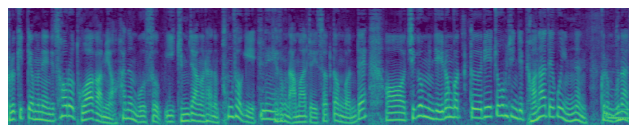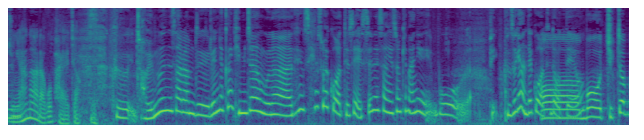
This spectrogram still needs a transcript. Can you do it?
그렇기 때문에 이제 서로 도와가며 하는 모습 이 김장을 하는 풍속이 네. 계속 남아져 있었던 건데 어, 지금 이제 이런 것들이 조금씩 이제 변화되고 있는 그런 음. 문화 중에 하나라고 봐야죠. 네. 그 젊은 사람들은 약간 김장 문화 생- 생소할 것 같아서 SNS상에서 이렇게 많이 뭐 비- 분석이 안 될 것 같은데 어, 때요 뭐 직접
